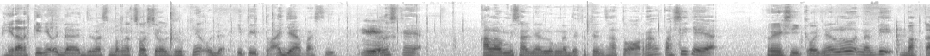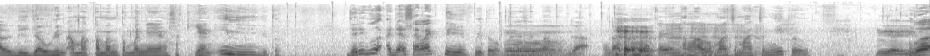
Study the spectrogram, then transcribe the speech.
hierarkinya udah jelas banget sosial grupnya udah itu itu aja pasti Iya. terus kayak kalau misalnya lu ngedeketin satu orang pasti kayak resikonya lu nanti bakal dijauhin sama teman-temannya yang sekian ini gitu jadi gua agak selektif gitu waktu Oh. SMA nggak nggak mau kayak terlalu macem-macem gitu Iya, iya. gua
